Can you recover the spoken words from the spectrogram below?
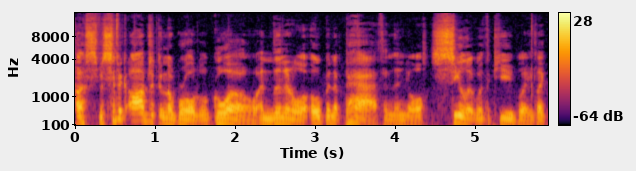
a specific object in the world will glow, and then it'll open a path, and then you'll seal it with the keyblade. Like,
